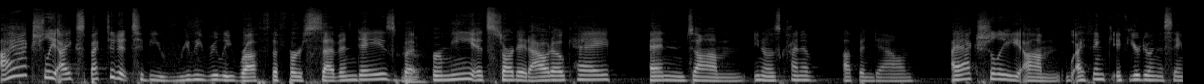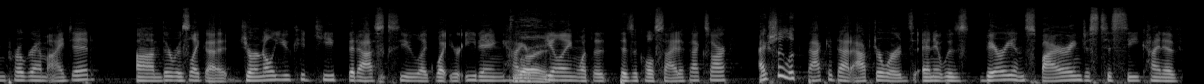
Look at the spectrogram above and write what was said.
I actually I expected it to be really really rough the first seven days, but Yeah. for me it started out okay, and um, you know it's kind of up and down. I actually, um, I think if you're doing the same program I did, um, there was like a journal you could keep that asks you like what you're eating, how you're feeling, what the physical side effects are. I actually looked back at that afterwards, and it was very inspiring just to see kind of,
